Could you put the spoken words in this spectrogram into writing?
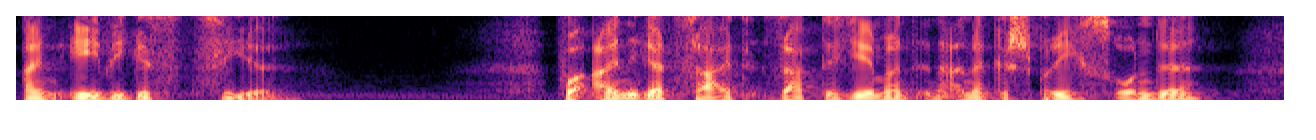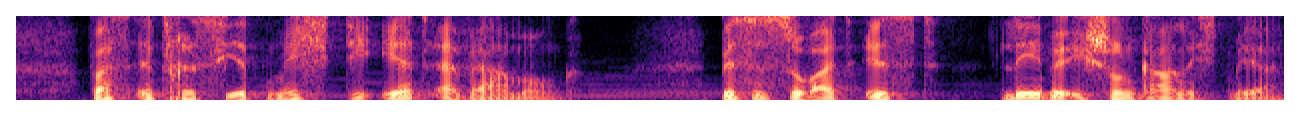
Ein ewiges Ziel. Vor einiger Zeit sagte jemand in einer Gesprächsrunde, was interessiert mich die Erderwärmung? Bis es soweit ist, lebe ich schon gar nicht mehr.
